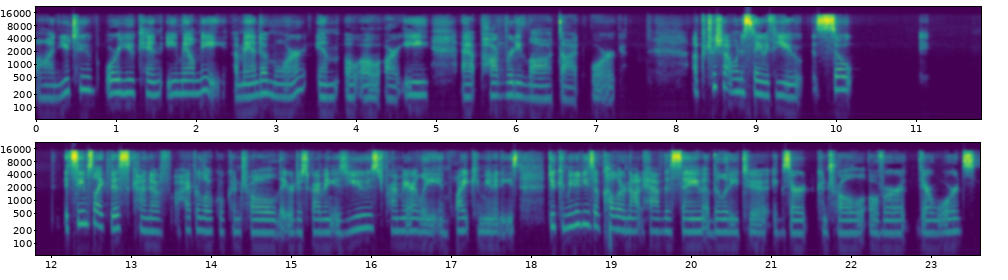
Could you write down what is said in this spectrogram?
on YouTube or you can email me, Amanda Moore, M O O R E, at povertylaw.org. Uh, Patricia, I want to stay with you. So, it seems like this kind of hyperlocal control that you're describing is used primarily in white communities. Do communities of color not have the same ability to exert control over their wards?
